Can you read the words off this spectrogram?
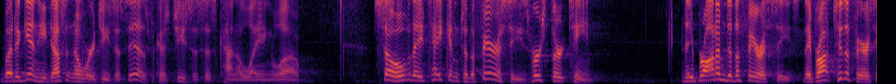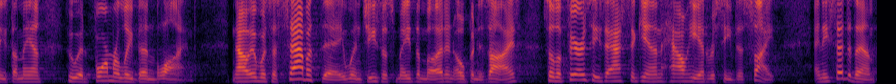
but again, he doesn't know where Jesus is because Jesus is kind of laying low. So they take him to the Pharisees. Verse 13. They brought him to the Pharisees. They brought to the Pharisees the man who had formerly been blind. Now, it was a Sabbath day when Jesus made the mud and opened his eyes. So the Pharisees asked again how he had received his sight. And he said to them,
